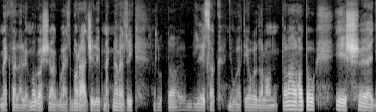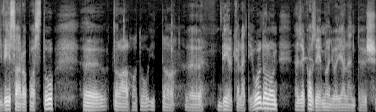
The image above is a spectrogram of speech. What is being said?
megfelelő magasságba, ezt barátszsilipnek nevezik, ez ott az észak-nyugati oldalon található, és egy vészárapasztó található itt a délkeleti oldalon. Ezek azért nagyon jelentős,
